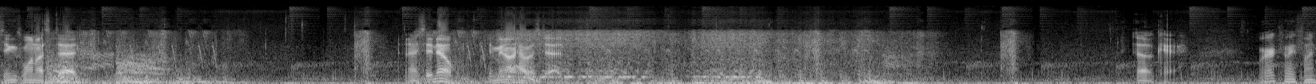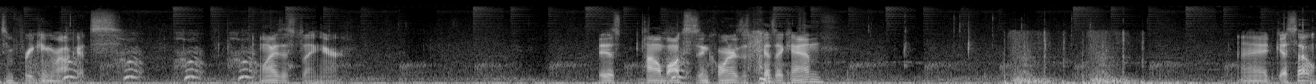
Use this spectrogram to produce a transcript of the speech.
Things want us dead. And I say no. They may not have us dead. Okay. Where can we find some freaking rockets? Why is this thing here? They just pile boxes in corners just because I can? I guess so.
